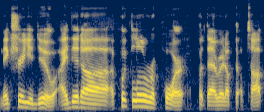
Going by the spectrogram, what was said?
make sure you do. I did a, a quick little report, put that right up, up top.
